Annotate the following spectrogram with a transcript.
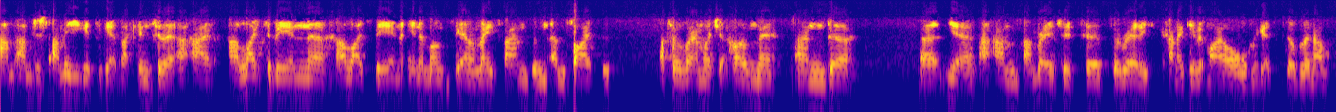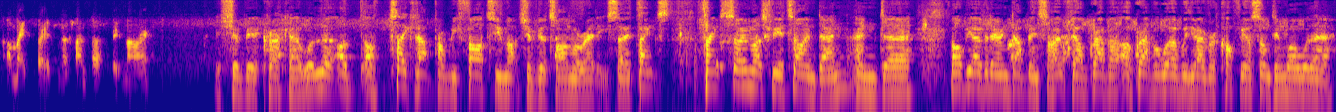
I'm, I'm, just I'm eager to get back into it. I, I, I like to be in uh, I like to be in, in amongst the MMA fans and, and fighters. I feel very much at home there, and uh, uh, yeah, I, I'm I'm ready to, to, to really kind of give it my all when we get to Dublin. I'm, I'm expecting a fantastic night. It should be a cracker. Well, look, I've, I've, taken up probably far too much of your time already. So thanks, thanks so much for your time, Dan. And uh, I'll be over there in Dublin. So hopefully I'll grab a, I'll grab a word with you over a coffee or something while we're there.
